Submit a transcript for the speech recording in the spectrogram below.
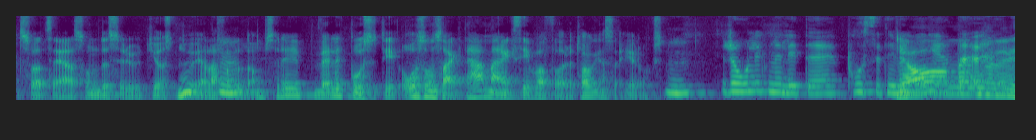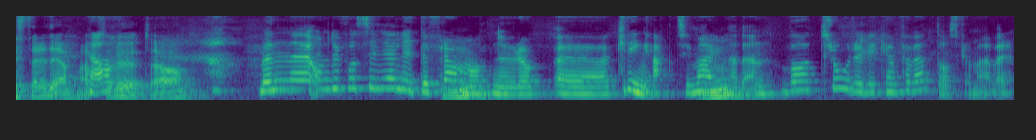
så att säga som det ser ut just nu i alla fall. Då. Så det är väldigt positivt. Och som sagt, det här märks i vad företagen säger också. Roligt med lite positiva Ja, nyheter. men, men visst är det det. Absolut. Ja. Men eh, om du får säga lite framåt nu då, eh, kring aktiemarknaden. Vad tror du vi kan förvänta oss framöver?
